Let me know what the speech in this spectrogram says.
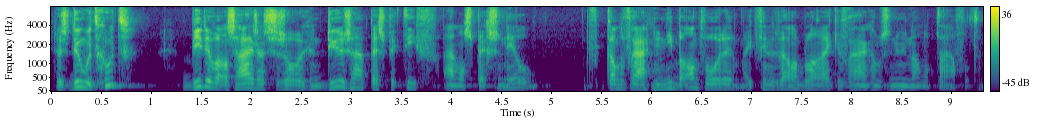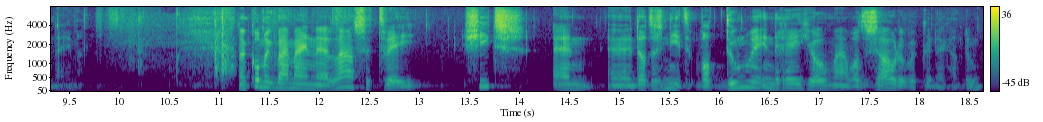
Dus doen we het goed? Bieden we als huisartsenzorg een duurzaam perspectief aan ons personeel? Ik kan de vraag nu niet beantwoorden, maar ik vind het wel een belangrijke vraag om ze nu en dan op tafel te nemen. Dan kom ik bij mijn uh, laatste twee sheets. En uh, dat is niet wat doen we in de regio, maar wat zouden we kunnen gaan doen.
